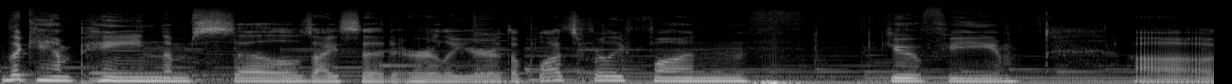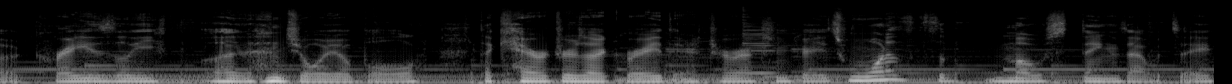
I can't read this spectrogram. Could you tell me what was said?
the campaign themselves i said earlier the plot's really fun goofy uh, crazily uh, enjoyable. The characters are great the interaction great. It's one of the most things i would say.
